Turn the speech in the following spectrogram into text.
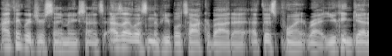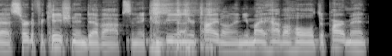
I think what you're saying makes sense. As I listen to people talk about it at this point, right, you can get a certification in DevOps and it can be in your title and you might have a whole department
